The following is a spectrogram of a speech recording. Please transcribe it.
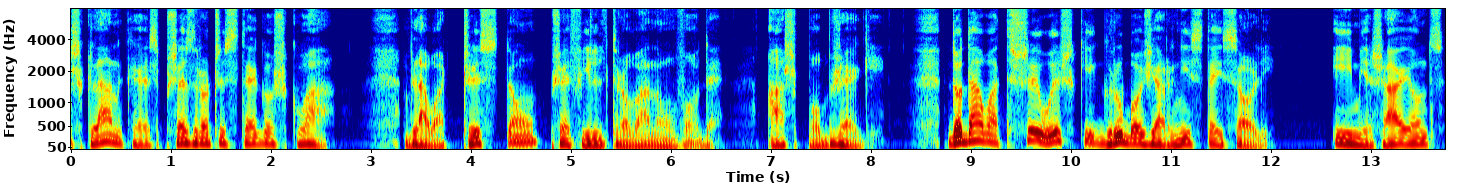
szklankę z przezroczystego szkła. Wlała czystą, przefiltrowaną wodę, aż po brzegi. Dodała trzy łyżki gruboziarnistej soli i mieszając,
